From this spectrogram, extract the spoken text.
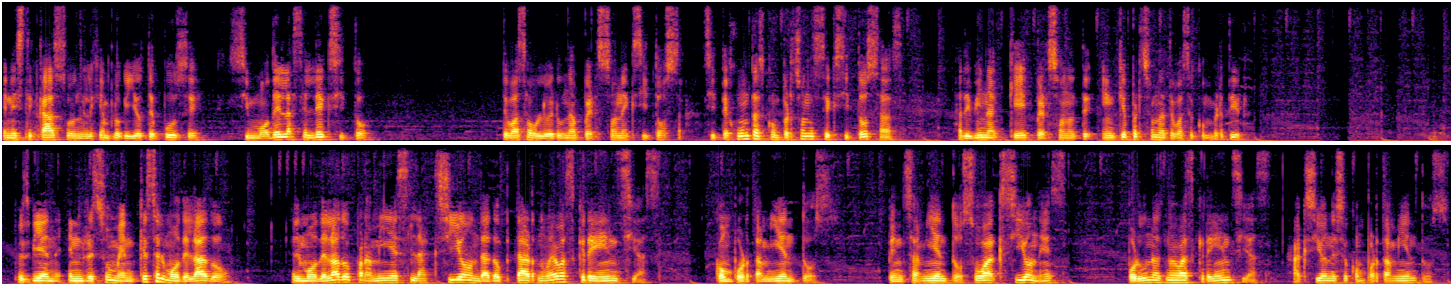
En este caso, en el ejemplo que yo te puse, si modelas el éxito, te vas a volver una persona exitosa. Si te juntas con personas exitosas, adivina qué persona en qué persona te vas a convertir. Pues bien, en resumen, ¿qué es el modelado? El modelado para mí es la acción de adoptar nuevas creencias, comportamientos, pensamientos o acciones por unas nuevas creencias, acciones o comportamientos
